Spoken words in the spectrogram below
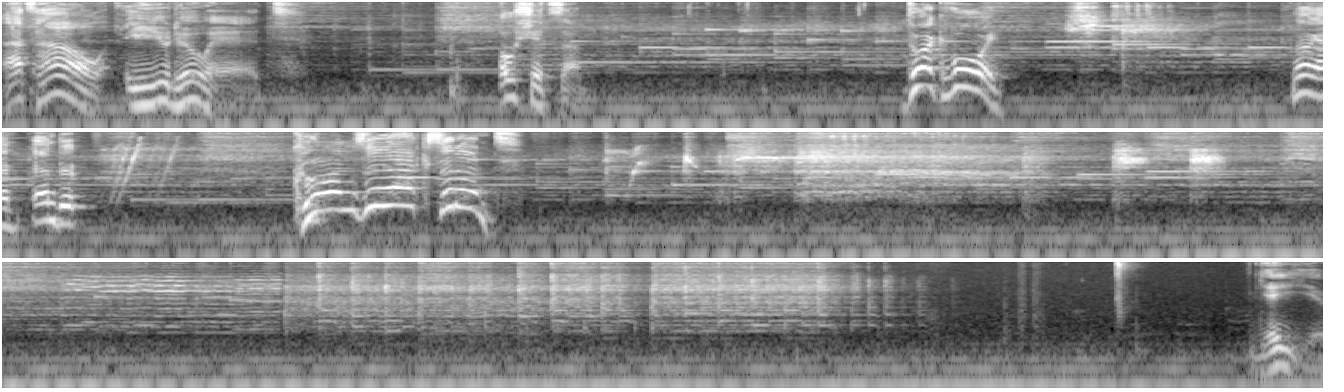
That's how you do it. Oh shit, son. Dark Void! Okay, end it. Clumsy accident! Yeah.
